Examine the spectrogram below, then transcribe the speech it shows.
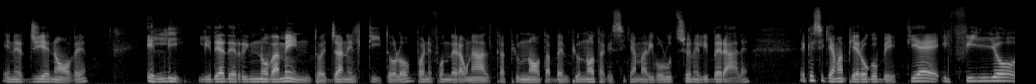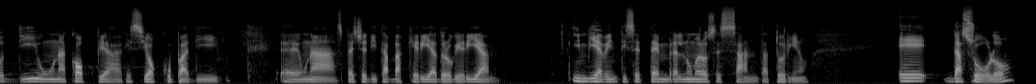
Energie 9 e lì l'idea del rinnovamento è già nel titolo, poi ne fonderà un'altra più nota, ben più nota, che si chiama Rivoluzione Liberale e che si chiama Piero Gobetti. È il figlio di una coppia che si occupa di eh, una specie di tabaccheria, drogheria in via 20 settembre al numero 60 a Torino. E da solo,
